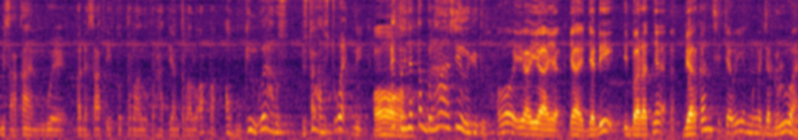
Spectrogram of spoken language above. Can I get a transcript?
Misalkan gue pada saat itu terlalu perhatian terlalu apa? Oh mungkin gue harus justru harus cuek nih. Oh. Eh ternyata berhasil gitu. Oh iya iya iya ya jadi ibaratnya biarkan si cewek yang mengejar duluan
